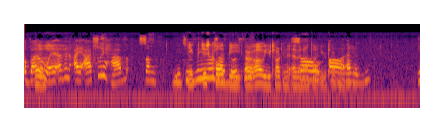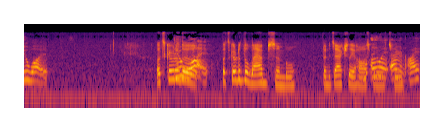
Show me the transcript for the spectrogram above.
Oh, by Ugh. the way, Evan, I actually have some YouTube You videos just I called me. Oh, oh, you're talking to Evan. I thought you were talking uh, to me. Evan, do what? Let's go to do the what? let's go to the lab symbol, but it's actually a hospital. Well, anyway, Evan. I.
